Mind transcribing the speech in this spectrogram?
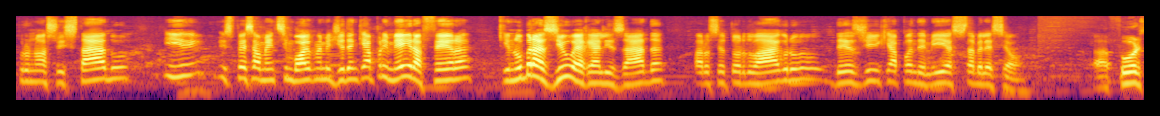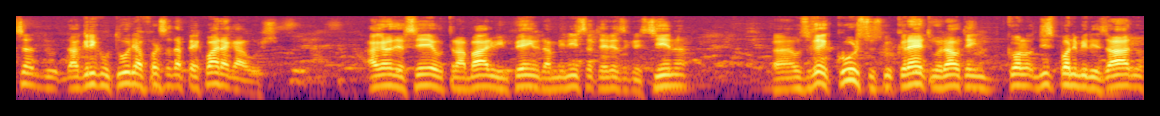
para o nosso Estado e especialmente simbólico na medida em que é a primeira feira que no Brasil é realizada para o setor do agro desde que a pandemia se estabeleceu a força do, da agricultura e a força da pecuária gaúcha. Agradecer o trabalho e empenho da ministra Tereza Cristina, uh, os recursos que o crédito rural tem disponibilizado,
